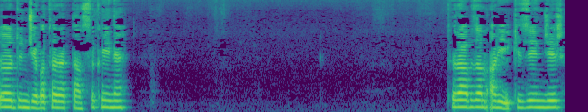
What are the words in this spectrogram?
dördüncüye bataraktan sık iğne trabzan araya 2 zincir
